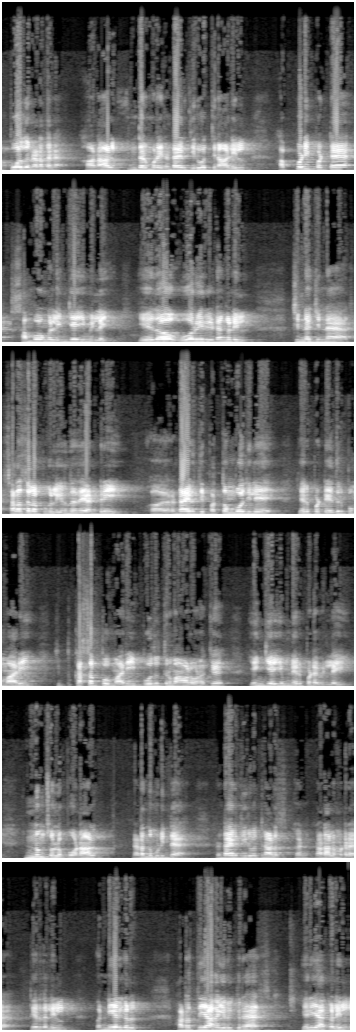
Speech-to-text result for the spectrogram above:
அப்போது நடந்தன. ஆனால் இந்த முறை ரெண்டாயிரத்தி இருபத்தி நாலில் அப்படிப்பட்ட சம்பவங்கள் எங்கேயும் இல்லை. ஏதோ ஓரிரு இடங்களில் சின்ன சின்ன சலசலப்புகள் இருந்ததே அன்றி ரெண்டாயிரத்தி பத்தொம்போதிலே ஏற்பட்ட எதிர்ப்பு மாறி இப் கசப்பு மாறி இப்போது திருமாவளவனுக்கு எங்கேயும் நேர்படவில்லை. இன்னும் சொல்லப்போனால் நடந்து முடிந்த ரெண்டாயிரத்தி இருபத்தி நாலு நாடாளுமன்ற தேர்தலில் வன்னியர்கள் அடர்த்தியாக இருக்கிற ஏரியாக்களில்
